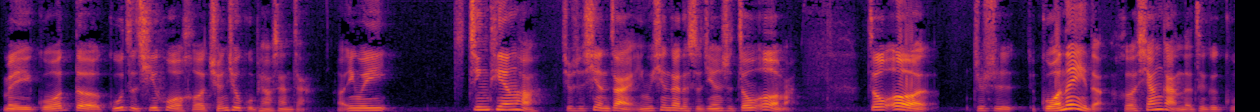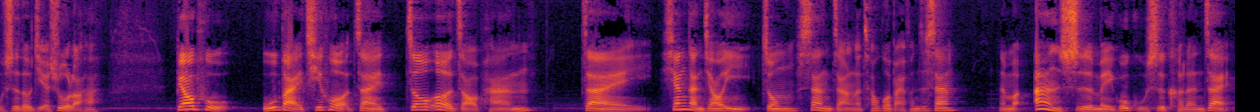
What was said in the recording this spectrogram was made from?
美国的股指期货和全球股票上涨因为今天哈就是现在，因为现在的时间是周二嘛，周二。就是国内的和香港的这个股市都结束了哈，标普五百期货在周二早盘在香港交易中上涨了超过百分之三，那么暗示美国股市可能在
